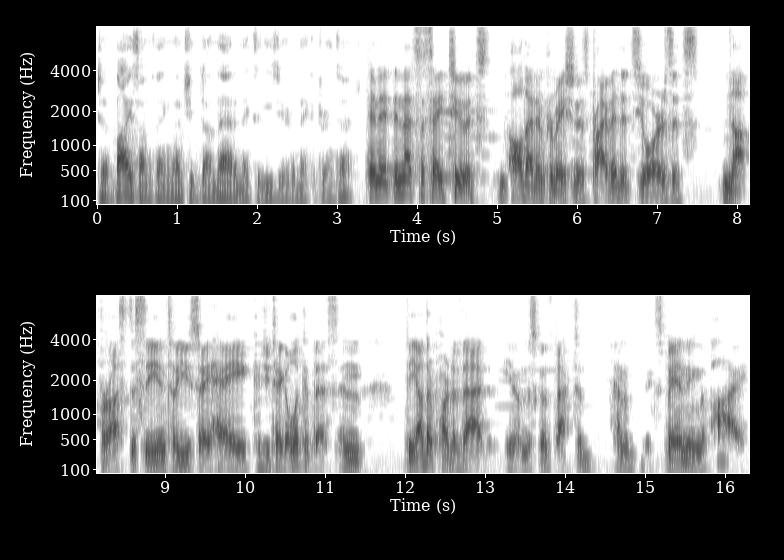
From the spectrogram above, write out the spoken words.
to buy something. Once you've done that, it makes it easier to make a transaction. And it, and that's to say too, it's all that information is private. It's yours. It's not for us to see until you say, "Hey, could you take a look at this?" And the other part of that, you know, and this goes back to kind of expanding the pie,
